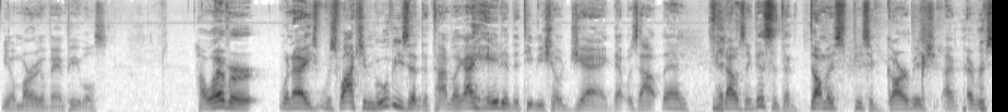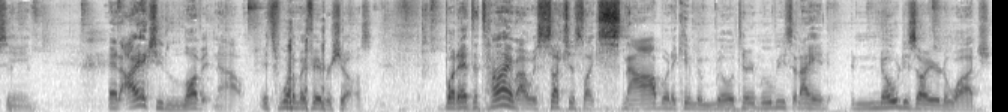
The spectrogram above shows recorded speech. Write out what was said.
you know Mario Van Peebles? However, when I was watching movies at the time, like I hated the TV show Jag that was out then, and I was like, this is the dumbest piece of garbage I've ever seen. And I actually love it now. It's one of my favorite shows. But at the time, I was such a like snob when it came to military movies, and I had no desire to watch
